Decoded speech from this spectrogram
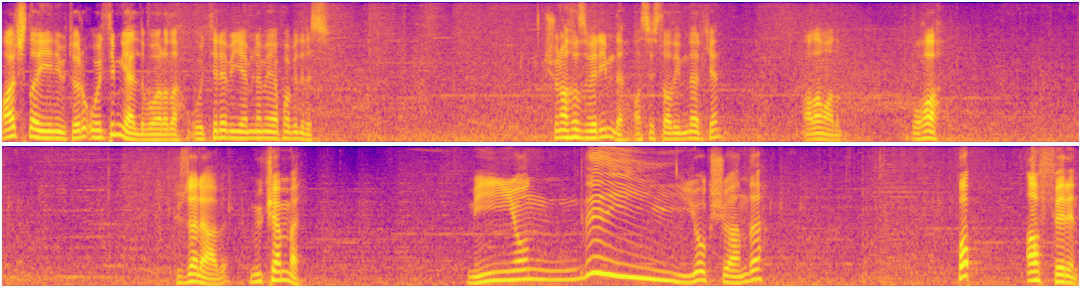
Aç da yeni bitörü. Ultim geldi bu arada. Ultiyle bir yemleme yapabiliriz. Şuna hız vereyim de asist alayım derken alamadım. Oha. Güzel abi. Mükemmel. Minyon yok şu anda. Hop. Aferin.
